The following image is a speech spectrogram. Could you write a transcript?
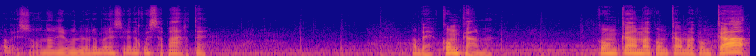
Dove sono le rune? Dovrebbero essere da questa parte. Vabbè, con calma. Con calma, con calma, con calma.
